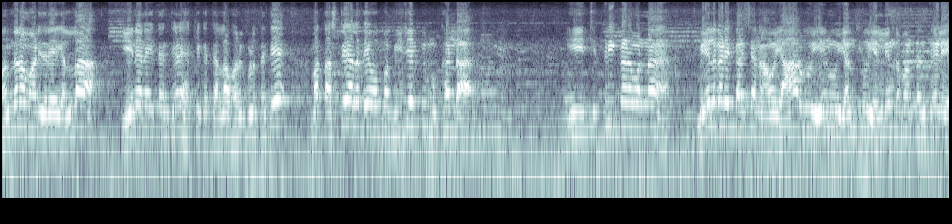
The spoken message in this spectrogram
ಬಂಧನ ಮಾಡಿದರೆ ಎಲ್ಲ ಏನೇನೈತೆ ಅಂತೇಳಿ ಹಕ್ಕಿಕತೆ ಎಲ್ಲ ಹೊರಗೆ ಬೀಳ್ತೈತಿ. ಮತ್ತು ಅಷ್ಟೇ ಅಲ್ಲದೆ ಒಬ್ಬ ಬಿ ಜೆ ಪಿ ಮುಖಂಡ ಈ ಚಿತ್ರೀಕರಣವನ್ನ ಮೇಲ್ಗಡೆ ಕಳಿಸ್ಯಾನ. ಅವ ಯಾರು, ಏನು, ಎಂತು, ಎಲ್ಲಿಂದ ಬಂತಂತೇಳಿ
